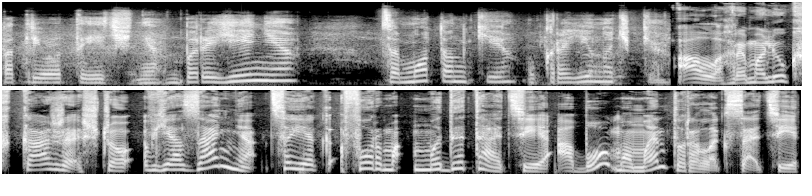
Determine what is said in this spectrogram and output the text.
патріотичні, берегині. Це мотанки, україночки. Алла Грималюк каже, що в'язання це як форма медитації або моменту релаксації.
